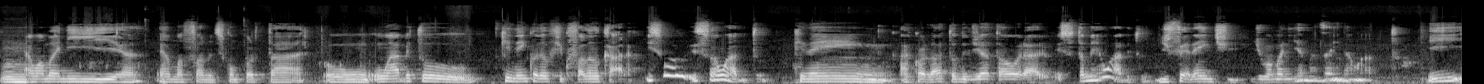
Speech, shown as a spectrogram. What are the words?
é uma mania, é uma forma de se comportar. Um, um hábito que nem quando eu fico falando, cara, isso, isso é um hábito. Que nem acordar todo dia a tal horário. Isso também é um hábito. Diferente de uma mania, mas ainda é um hábito. E,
